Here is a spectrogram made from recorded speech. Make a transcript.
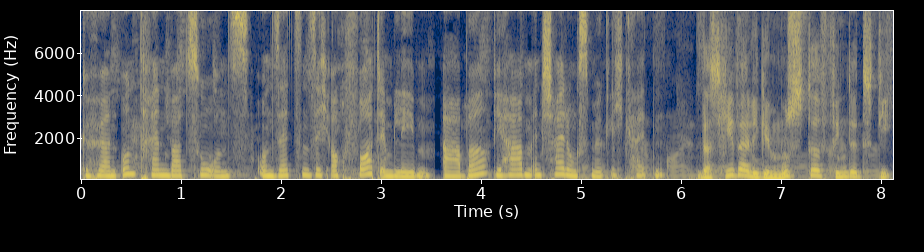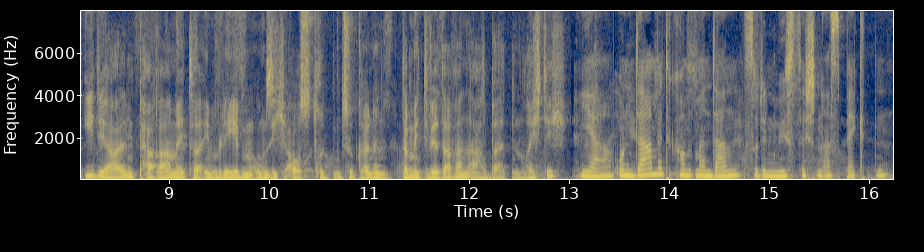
gehören untrennbar zu uns und setzen sich auch fort im Leben. Aber wir haben Entscheidungsmöglichkeiten. Das jeweilige Muster findet die idealen Parameter im Leben, um sich ausdrücken zu können, damit wir daran arbeiten, richtig? Ja, und damit kommt man dann zu den mystischen Aspekten.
